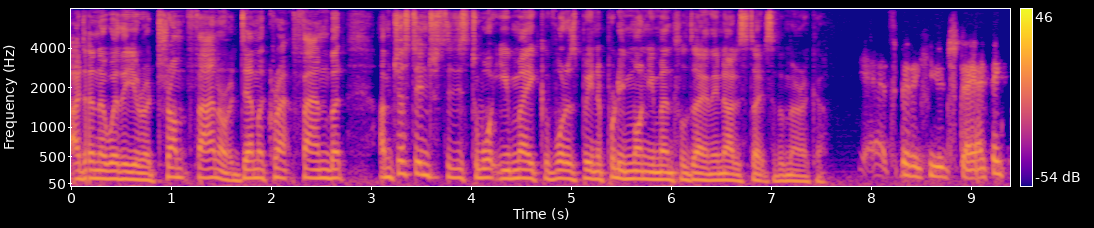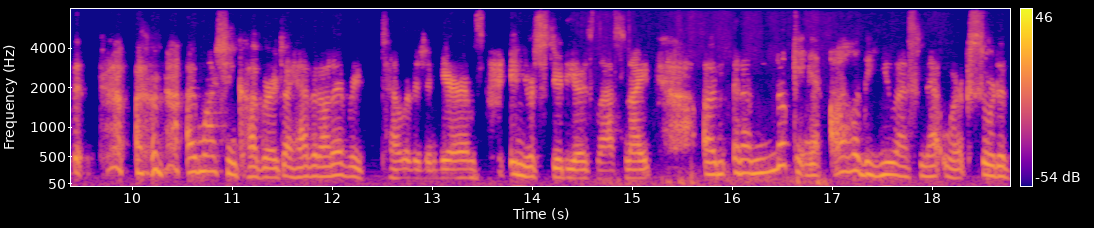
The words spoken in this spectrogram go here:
I don't know whether you're a Trump fan or a Democrat fan, but I'm just interested as to what you make of what has been a pretty monumental day in the United States of America. Yeah, it's been a huge day. I think that um, I'm watching coverage. I have it on every television here. I was in your studios last night. Um, and I'm looking at all of the U.S. networks sort of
